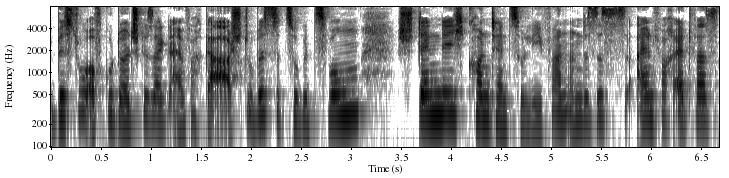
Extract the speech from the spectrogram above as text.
bist du auf gut Deutsch gesagt einfach gearscht. Du bist dazu gezwungen, ständig Content zu liefern. Und es ist einfach etwas,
